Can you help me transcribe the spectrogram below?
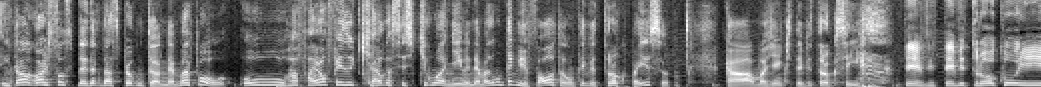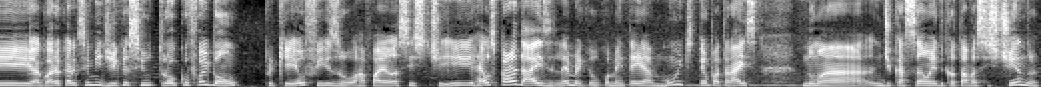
Então agora estão se perguntando, né? Mas, pô, o Rafael fez o Thiago assistir um anime, né? Mas não teve volta, não teve troco pra isso? Calma, gente, teve troco sim. Teve, teve troco e agora eu quero que você me diga se o troco foi bom. Porque eu fiz o Rafael assistir Hell's Paradise. Lembra que eu comentei há muito tempo atrás numa indicação aí do que eu tava assistindo?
